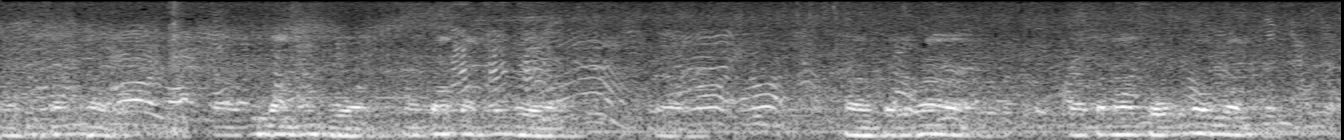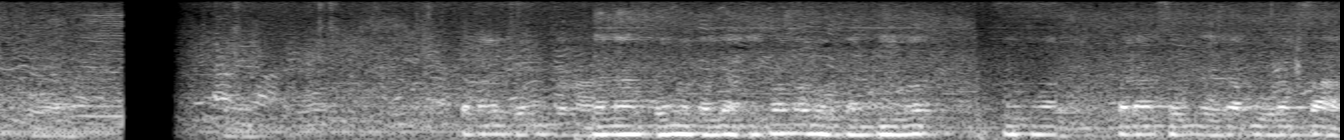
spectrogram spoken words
มาที่ชั้นไทยที่บ้านน้องบัวทางบ้านน้องบัวแต่ว่าการตนาสงฆ์เรวมคณะสงฆ์คณะสงฆ์และก็ญาติที่เข้ามารวมกันที่วั ดสุทรคณะสงฆ์นะครับผู้รับทราบ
